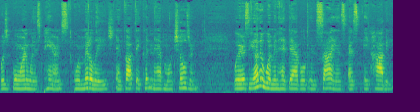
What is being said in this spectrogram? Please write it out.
was born when his parents were middle aged and thought they couldn't have more children, whereas the other women had dabbled in science as a hobby.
